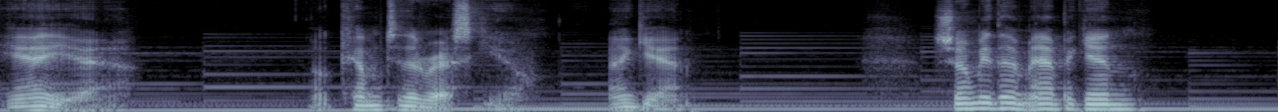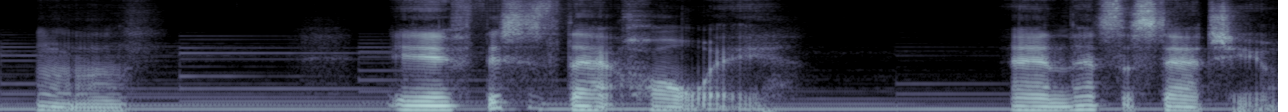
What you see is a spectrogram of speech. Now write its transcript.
Yeah, yeah. I'll come to the rescue. Again. Show me that map again. Hmm. If this is that hallway, and that's the statue.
